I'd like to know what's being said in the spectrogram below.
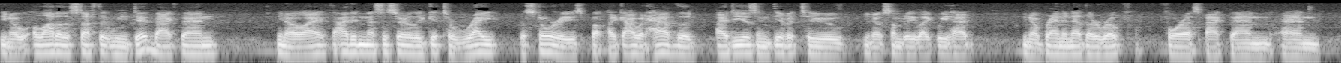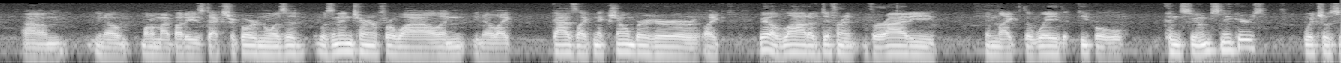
you know, a lot of the stuff that we did back then, you know, I I didn't necessarily get to write the stories, but like I would have the ideas and give it to, you know, somebody like we had, you know, Brandon Edler wrote for us back then and um, you know, one of my buddies, Dexter Gordon, was a was an intern for a while, and you know, like guys like Nick Schoenberger, like we had a lot of different variety in like the way that people consume sneakers, which was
